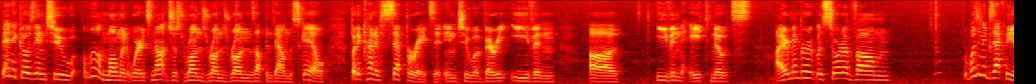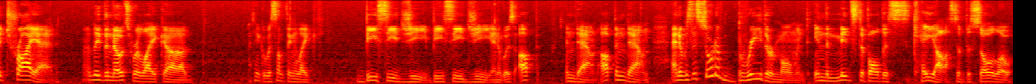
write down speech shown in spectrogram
Then it goes into a little moment where it's not just runs, runs, runs up and down the scale, but it kind of separates it into a very even, uh, even eighth notes. I remember it was sort of, um, it wasn't exactly a triad. I believe the notes were like, uh, I think it was something like BCG, BCG, and it was up and down, up and down. And it was this sort of breather moment in the midst of all this chaos of the solo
